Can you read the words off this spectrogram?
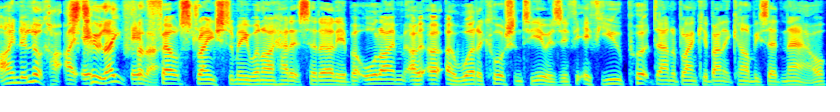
I know. Look, I, It's it- too late for it that. It felt strange to me when I had it said earlier. But all I'm a, a, a word of caution to you is if if you put down a blanket ban, it can't be said now.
